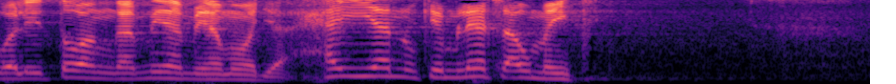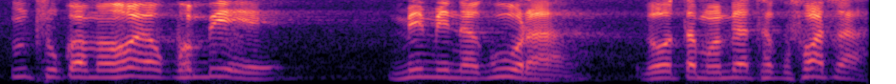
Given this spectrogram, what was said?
walitoa ngamia 100 haiyan ukimleta au maiti mtu kama huyo akwambie mimi nagura wewe utamwambia atakufuata?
